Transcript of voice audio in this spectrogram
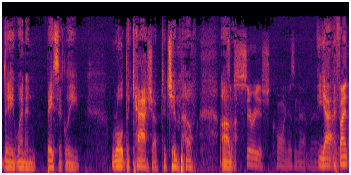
they went and basically rolled the cash up to Jimbo. Um, a serious coin, isn't that, man? Yeah, I find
